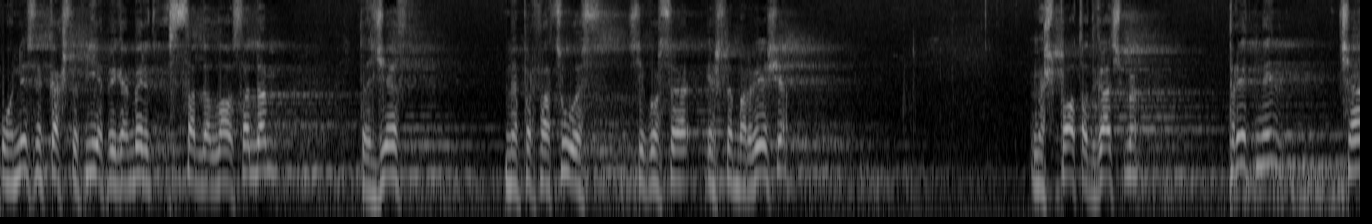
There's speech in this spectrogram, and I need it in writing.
u nisën ka shtëpia e pejgamberit sallallahu sallam, të gjithë me përfaqësues, sikurse ishte marrëveshja, me shpatat gatshme, pritnin që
